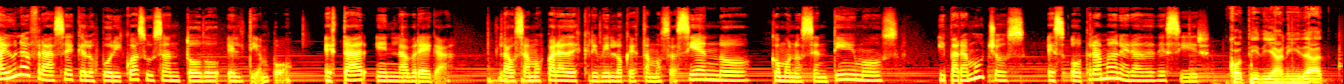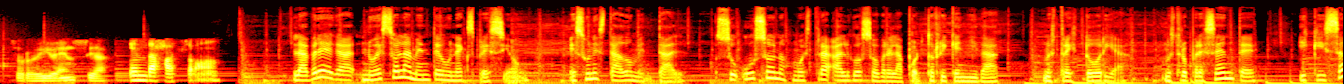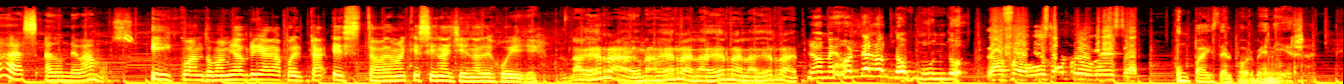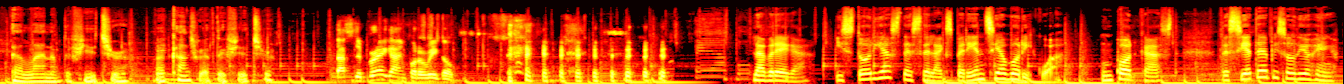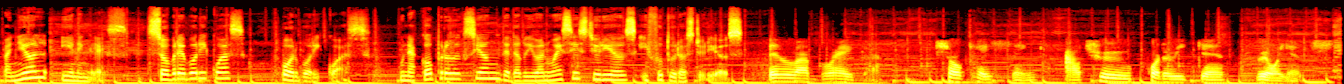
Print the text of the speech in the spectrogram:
Hay una frase que los boricuas usan todo el tiempo, estar en la brega. La usamos para describir lo que estamos haciendo, cómo nos sentimos, y para muchos es otra manera de decir cotidianidad, sobrevivencia. In the hustle. La brega no es solamente una expresión, es un estado mental. Su uso nos muestra algo sobre la puertorriqueñidad, nuestra historia, nuestro presente y quizás a dónde vamos. Y cuando mami abría la puerta estaba la marquesina llena de jueyes. Es la guerra, es una guerra, es la guerra, es la guerra. Lo mejor de los dos mundos. La famosa promesa. Un país del porvenir. A land of the future. A country of the future. That's the brega in Puerto Rico. La Brega, historias desde la experiencia boricua, un podcast de siete episodios en español y en inglés, sobre boricuas, por boricuas, una coproducción de WNYC Studios y Futuro Studios. In La Brega, showcasing our true Puerto Rican brilliance.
